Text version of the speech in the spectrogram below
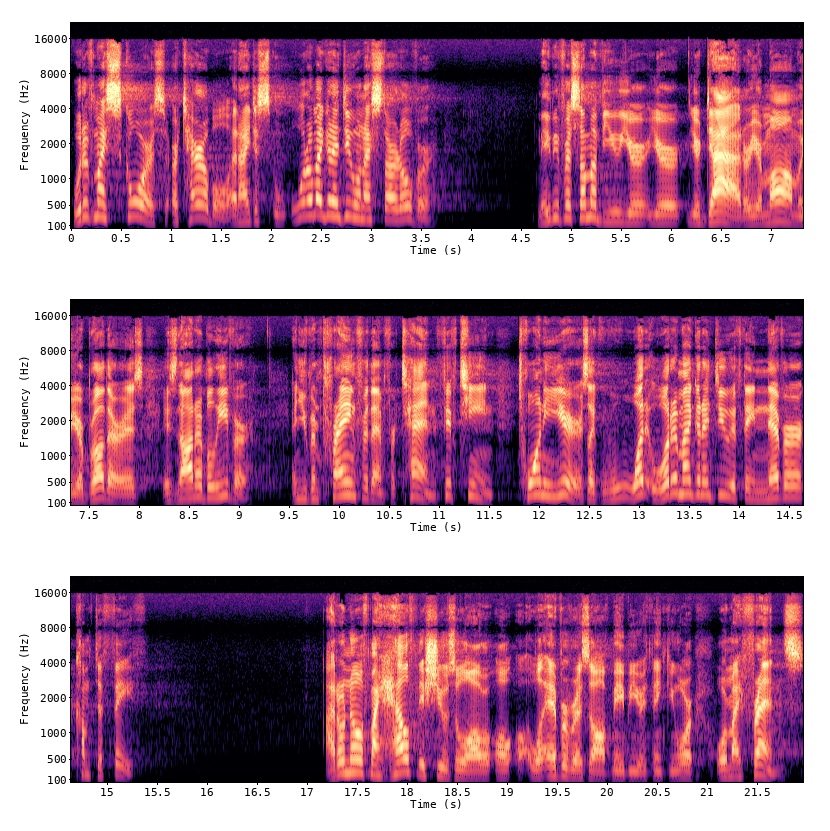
What if my scores are terrible and I just, what am I to do when I start over? Maybe for some of you, your, your, your dad or your mom or your brother is, is not a believer and you've been praying for them for 10, 15, 20 years. Like, what, what am I going to do if they never come to faith? I don't know if my health issues will, all, will ever resolve, maybe you're thinking, or, or my friends.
